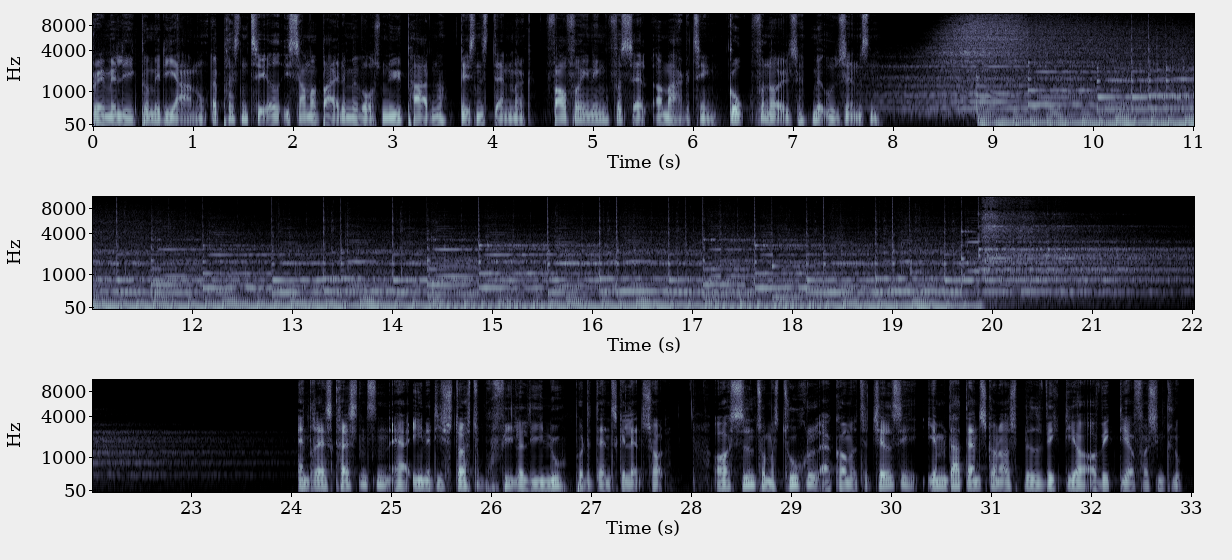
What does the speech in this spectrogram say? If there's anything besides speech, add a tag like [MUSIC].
Premier League på Mediano er præsenteret i samarbejde med vores nye partner Business Danmark, fagforeningen for salg og marketing. God fornøjelse med udsendelsen. Andreas Christensen er en af de største profiler lige nu på det danske landshold. Og siden Thomas Tuchel er kommet til Chelsea, jamen der er danskeren også blevet vigtigere og vigtigere for sin klub.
